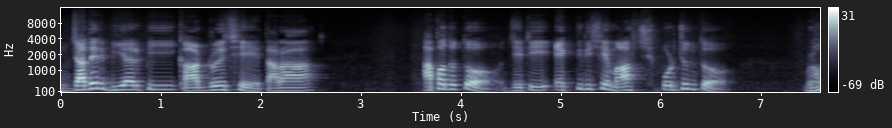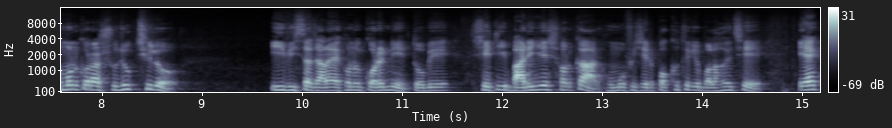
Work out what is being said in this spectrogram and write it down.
যাদের বিআরপি কার্ড রয়েছে, তারা আপাতত যেটি একত্রিশে মার্চ পর্যন্ত ভ্রমণ করার সুযোগ ছিল, ই ভিসা যারা এখনও করেননি, তবে সেটি বাড়িয়ে সরকার হোম অফিসের পক্ষ থেকে বলা হয়েছে, এক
